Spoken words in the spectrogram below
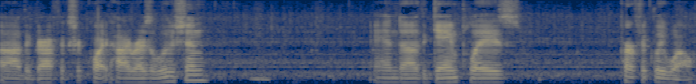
uh, the graphics are quite high resolution and uh, the game plays perfectly well.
